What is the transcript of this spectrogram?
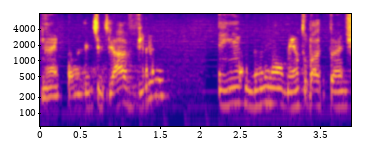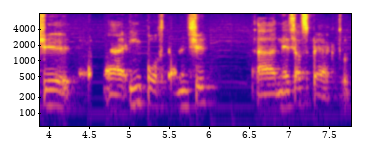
Né? Então a gente já viu em um, um aumento bastante uh, importante nesse aspecto.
